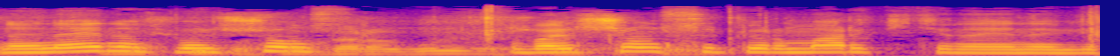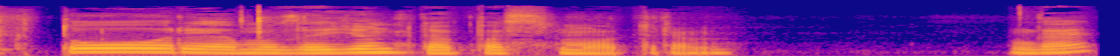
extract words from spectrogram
Но, наверное, в Может, мы большом, в большом супермаркете, наверное, Виктория. Мы зайдем туда посмотрим. Да?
